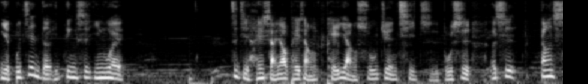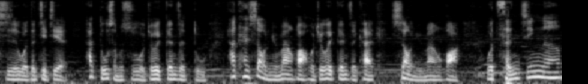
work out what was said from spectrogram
也不见得一定是因为自己很想要培养培养书卷气质，不是，而是当时我的姐姐。他读什么书，我就会跟着读；他看少女漫画，我就会跟着看少女漫画。我曾经呢，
